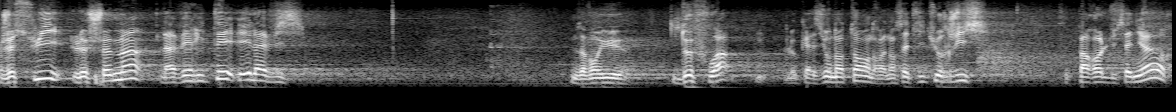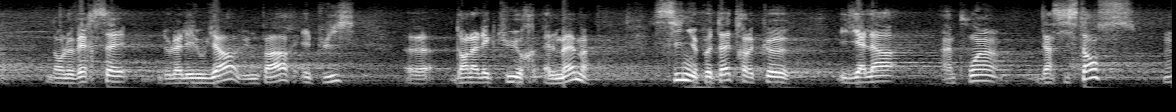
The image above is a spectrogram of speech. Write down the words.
Je suis le chemin, la vérité et la vie. Nous avons eu deux fois l'occasion d'entendre dans cette liturgie cette parole du Seigneur, dans le verset de l'Alléluia d'une part, et puis euh, dans la lecture elle-même, signe peut-être qu'il y a là un point d'insistance hein,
